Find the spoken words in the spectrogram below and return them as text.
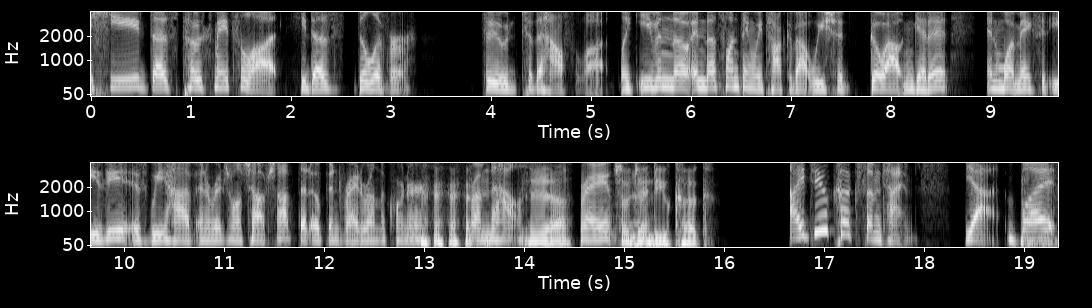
he does Postmates a lot. He does deliver food to the house a lot. Like even though, and that's one thing we talk about. We should go out and get it. And what makes it easy is we have an original chop shop that opened right around the corner from the house. yeah, Right. So, Jen, do you cook? I do cook sometimes. Yeah. But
